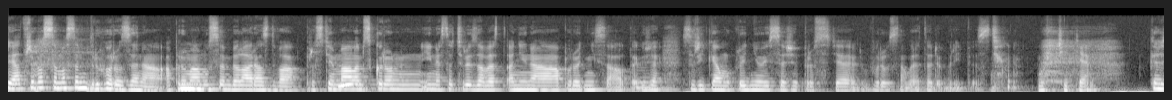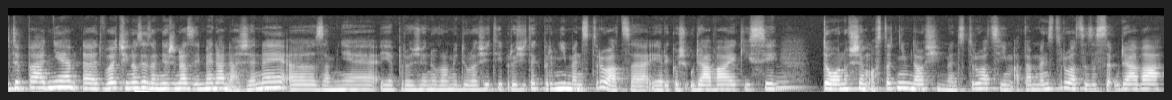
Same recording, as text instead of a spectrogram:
já třeba sama jsem druhorozená a pro mm. mámu jsem byla raz, dva. Prostě mm. málem skoro ji nestačili zavést ani na porodní sál, takže mm. si říkám, uklidňuji se, že prostě v budoucna bude to dobrý prostě. Určitě. Každopádně eh, tvoje činnost je zaměřena zejména na ženy. Eh, za mě je pro ženu velmi důležitý prožitek první menstruace, jelikož udává jakýsi mm. Tón všem ostatním dalším menstruacím a ta menstruace zase udává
